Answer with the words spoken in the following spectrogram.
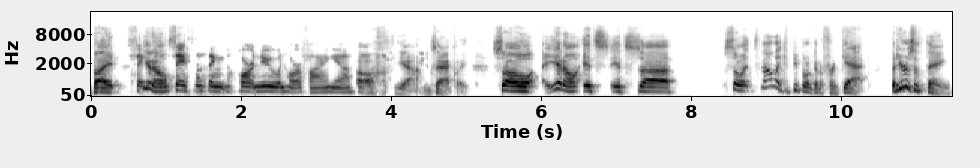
but say, you know, say something hor- new and horrifying. Yeah. Oh yeah, exactly. So you know, it's it's uh so it's not like people are going to forget. But here's the thing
